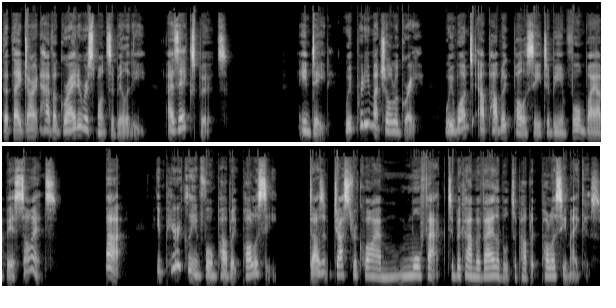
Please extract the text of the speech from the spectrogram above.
that they don't have a greater responsibility as experts. Indeed, we pretty much all agree we want our public policy to be informed by our best science. But empirically informed public policy doesn't just require more fact to become available to public policymakers.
